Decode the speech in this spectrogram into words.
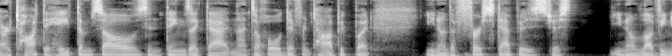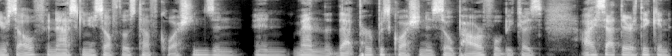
are taught to hate themselves and things like that and that's a whole different topic but you know the first step is just you know loving yourself and asking yourself those tough questions and and man that, that purpose question is so powerful because i sat there thinking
